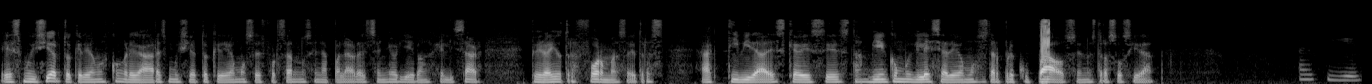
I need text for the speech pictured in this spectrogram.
Es muy cierto que debemos congregar, es muy cierto que debemos esforzarnos en la palabra del Señor y evangelizar, pero hay otras formas, hay otras actividades que a veces también como iglesia debemos estar preocupados en nuestra sociedad. Así es.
